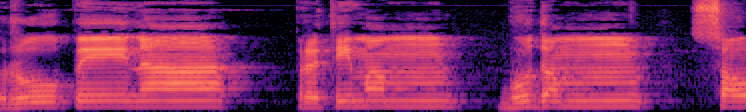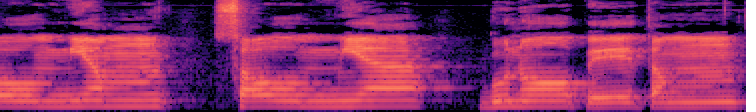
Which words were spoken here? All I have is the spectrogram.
రూపేణ ప్రతిమం బుధం సౌమ్యం సౌమ్య గుణోపేతం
